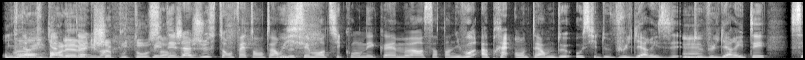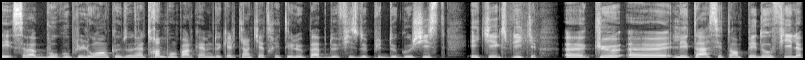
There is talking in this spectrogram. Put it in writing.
on pourra en reparler avec Chapoutot, ça. Mais déjà, juste en fait, en termes de sémantique, on est quand même à un certain niveau. Après, en termes de, aussi de, vulgariser, mm. de vulgarité, ça va beaucoup plus loin que Donald Trump. On parle quand même de quelqu'un qui a traité le pape de fils de pute de gauchiste et qui explique euh, que l'État, c'est un pédophile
